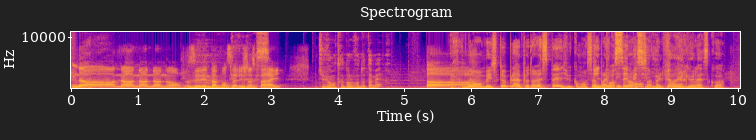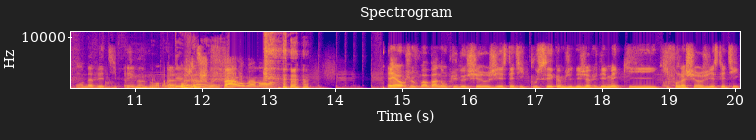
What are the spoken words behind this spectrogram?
Non, non, non, non, non, je n'osais même pas Mmh, penser à des choses pareilles. Tu veux rentrer dans le ventre de ta mère? Oh, Non, mais s'il te plaît, un peu de respect. Je vais commencer à parler de tes pensée, parents, mais ça mal hyper dégueulasse, quoi. on avait dit pas les mamans. Déjà, ouais. Pas au moment Et alors, je vois pas non plus de chirurgie esthétique poussée, comme j'ai déjà vu des mecs qui, qui font de la chirurgie esthétique,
